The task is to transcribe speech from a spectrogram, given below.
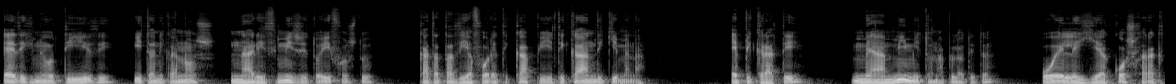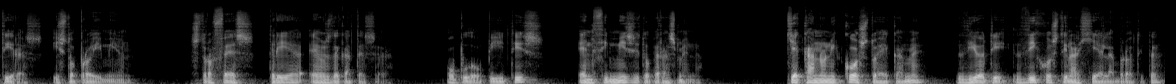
έδειχνε ότι ήδη ήταν ικανός να ρυθμίζει το ύφος του κατά τα διαφορετικά ποιητικά αντικείμενα. Επικρατεί με αμίμητον απλότητα ο ελεγιακός χαρακτήρας εις το προήμιον, στροφές 3 έως 14, όπου ο ποιητής ενθυμίζει το περασμένο. Και κανονικός το έκαμε, διότι δίχως την αρχαία λαμπρότητα,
